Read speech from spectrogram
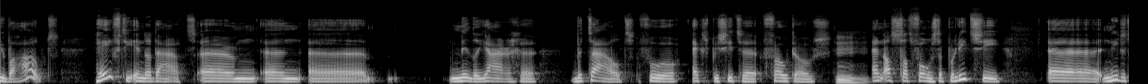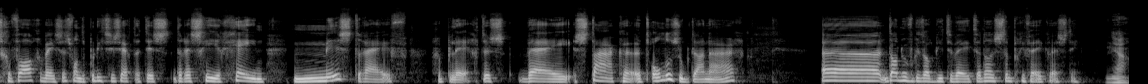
überhaupt. Heeft hij inderdaad ehm, een minderjarige betaald voor expliciete foto's? En als dat volgens de politie eh, niet het geval geweest is, want de politie zegt het is, er is hier geen misdrijf gepleegd, dus wij staken het onderzoek daarnaar, eh, dan hoef ik het ook niet te weten. Dan is het een privé kwestie. Ja.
